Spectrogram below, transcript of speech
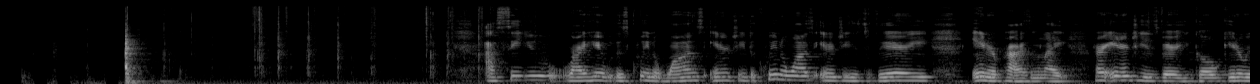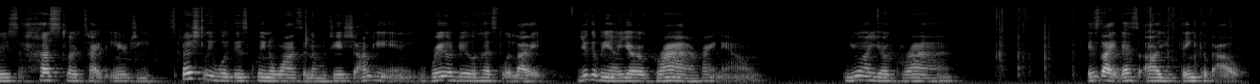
I see you right here with this Queen of Wands energy. The Queen of Wands energy is very enterprising. Like her energy is very go-getterish, hustler type energy, especially with this Queen of Wands and the Magician. I'm getting real deal hustler. Like you could be on your grind right now. You on your grind. It's like that's all you think about.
